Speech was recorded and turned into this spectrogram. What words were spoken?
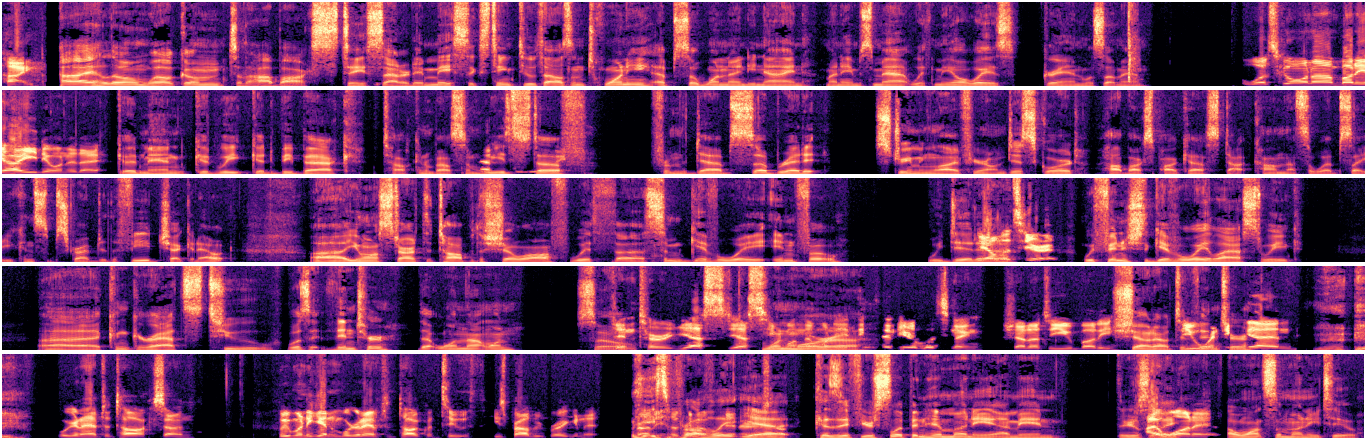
Hi. Hi, hello, and welcome to the Hot Box. Today, Saturday, May 16, 2020, episode 199. My name's Mat. With me always, Gran. What's up, man? What's going on, buddy? How you doing today? Good, man. Good week. Good to be back talking about some weed stuff from the Dabs subreddit. Streaming live here on Discord, hotboxpodcast.com. That's the website. You can subscribe to the feed. Check it out. Uh, you want to start the top of the show off with uh, some giveaway info? We did. Yeah, uh, let's hear it. We finished the giveaway last week. Uh, congrats to was it Vinter that won that one? So Vinter, yes, yes. You One won that more, one. uh, If he's in here listening, shout out to you, buddy. shout out to you win Vinter. again, we're gonna have to talk, son. If we win again, we're gonna have to talk with Tooth. He's probably breaking it. He's probably yeah. Because if you're slipping him money, I mean, there's I want it. I want some money too.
